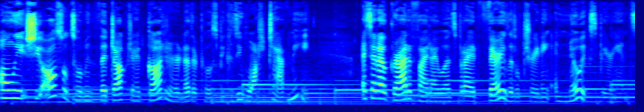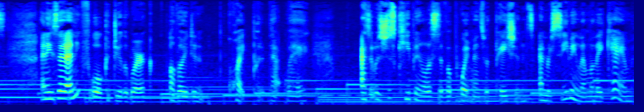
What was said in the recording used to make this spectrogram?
Only she also told me that the doctor had got her another post because he wanted to have me. I said how gratified I was, but I had very little training and no experience. And he said any fool could do the work, although he didn't quite put it that way, as it was just keeping a list of appointments with patients and receiving them when they came,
